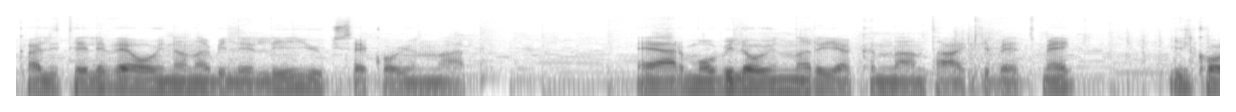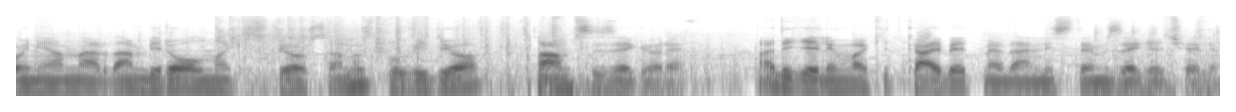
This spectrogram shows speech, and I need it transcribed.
kaliteli ve oynanabilirliği yüksek oyunlar. Eğer mobil oyunları yakından takip etmek, ilk oynayanlardan biri olmak istiyorsanız bu video tam size göre. Hadi gelin vakit kaybetmeden listemize geçelim.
